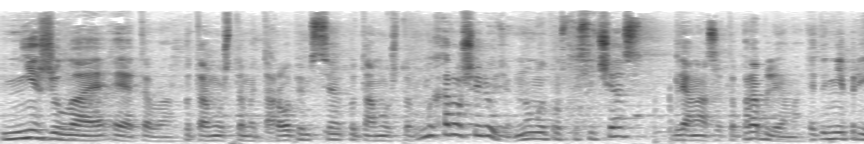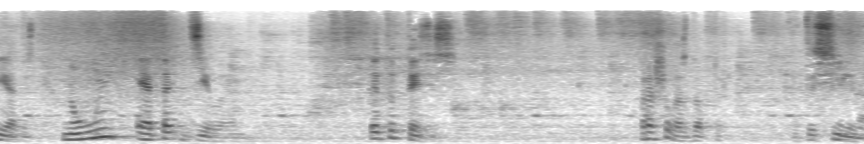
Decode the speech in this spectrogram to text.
не желая этого, потому что мы торопимся, потому что мы хорошие люди, но мы просто сейчас, для нас это проблема, это неприятность, но мы это делаем. Это тезис. Прошу вас, доктор. Это сильно.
